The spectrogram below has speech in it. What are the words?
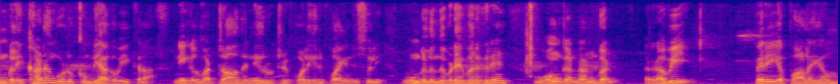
உங்களை கடன் கொடுக்கும்படியாக வைக்கிறார். நீங்கள் வற்றாத நீரூற்றை போல இருப்பாய் என்று சொல்லி உங்களிருந்து விடைபெறுகிறேன். உங்க நண்பன் ரவி பெரியபாளையம்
